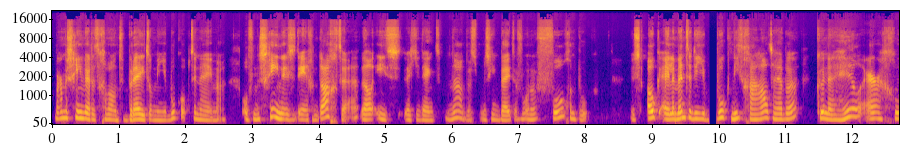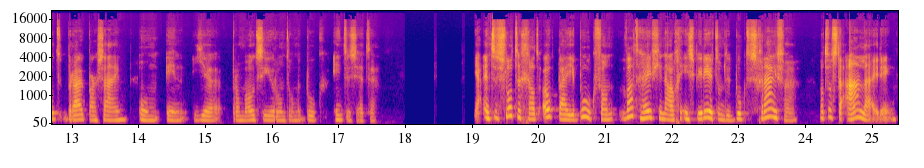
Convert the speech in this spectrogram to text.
maar misschien werd het gewoon te breed om in je boek op te nemen. Of misschien is het in gedachten wel iets dat je denkt, nou dat is misschien beter voor een volgend boek. Dus ook elementen die je boek niet gehaald hebben, kunnen heel erg goed bruikbaar zijn om in je promotie rondom het boek in te zetten. Ja, en tenslotte geldt ook bij je boek van wat heeft je nou geïnspireerd om dit boek te schrijven? Wat was de aanleiding?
